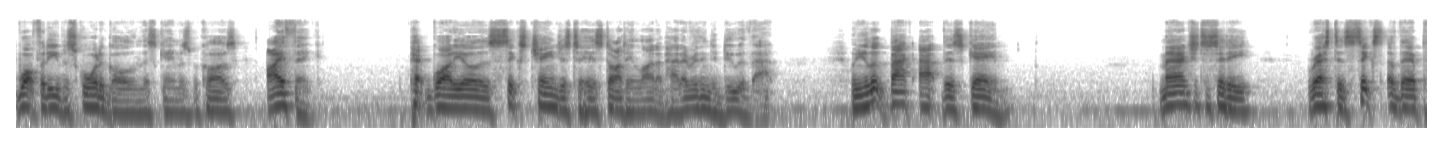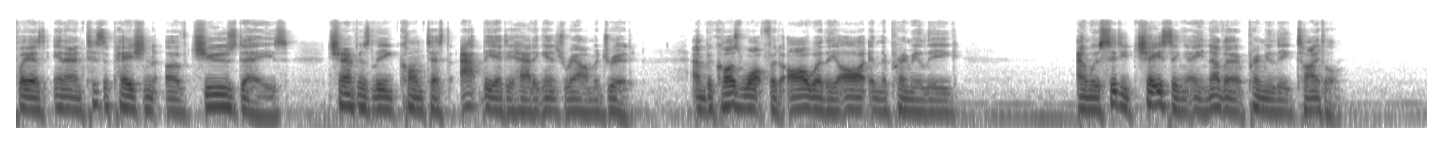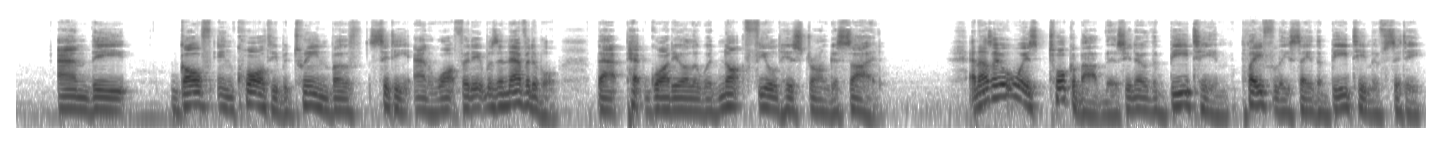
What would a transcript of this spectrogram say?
Watford even scored a goal in this game is because I think Pep Guardiola's six changes to his starting lineup had everything to do with that. When you look back at this game, Manchester City rested six of their players in anticipation of Tuesday's Champions League contest at the Etihad against Real Madrid. And because Watford are where they are in the Premier League, and with City chasing another Premier League title, and the gulf in quality between both City and Watford, it was inevitable that Pep Guardiola would not field his strongest side. And as I always talk about this, you know, the B team, playfully say the B team of City,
